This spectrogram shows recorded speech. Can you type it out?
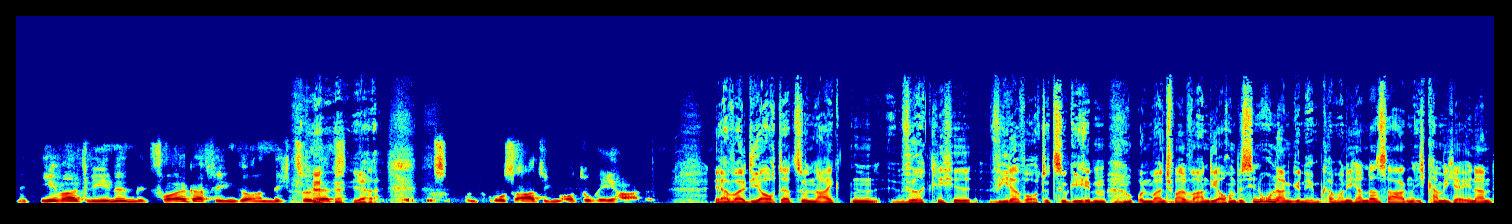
mit Ewald Lienen, mit Volker Finke und nicht zuletzt ja. und großartigen Otto Rehagel. Ja, weil die auch dazu neigten, wirkliche Widerworte zu geben. Und manchmal waren die auch ein bisschen unangenehm, kann man nicht anders sagen. Ich kann mich erinnern,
